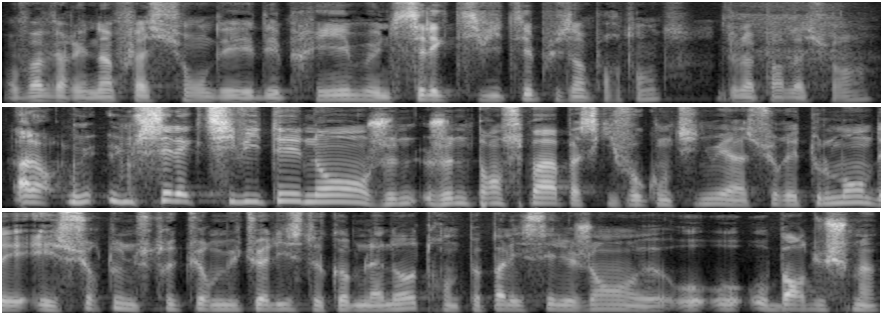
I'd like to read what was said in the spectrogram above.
On va vers une inflation des, primes, une sélectivité plus importante de la part de l'assureur? Alors, une- sélectivité, non, je, ne pense pas, parce qu'il faut continuer à assurer tout le monde, et, surtout une structure mutualiste comme la nôtre, on ne peut pas laisser les gens euh, au, bord du chemin.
